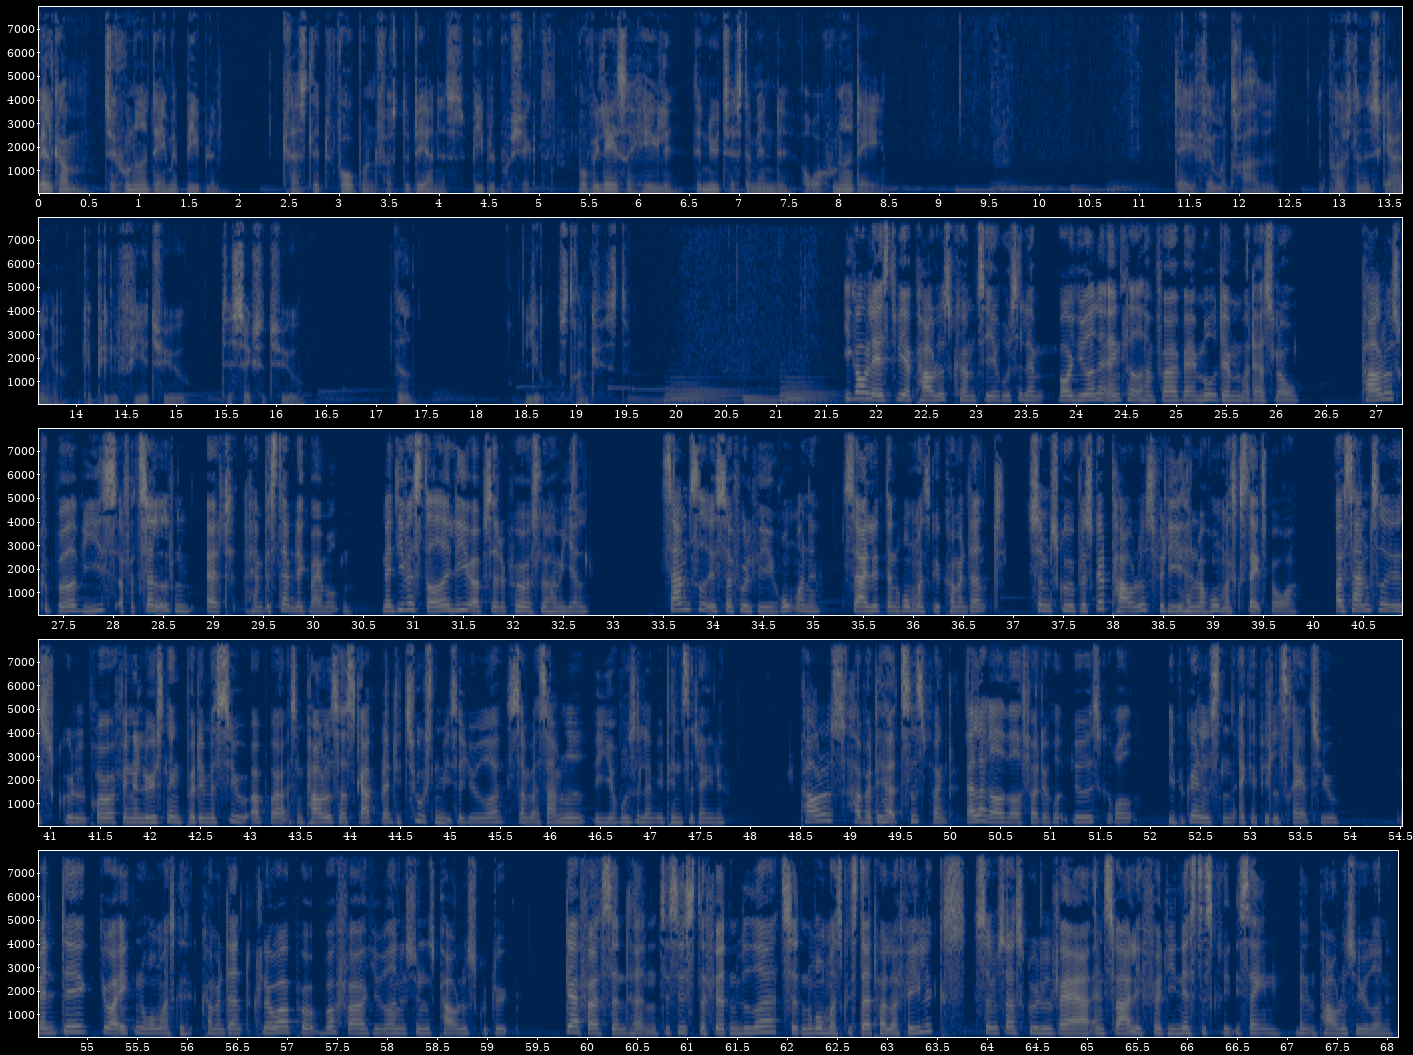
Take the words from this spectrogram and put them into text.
Velkommen til 100 dage med Bibelen, Kristligt Forbund for Studerendes Bibelprojekt, hvor vi læser hele det nye testamente over 100 dage. Dag 35, Apostlenes Gerninger, kapitel 24-26, ved Liv Strandqvist. I går læste vi, at Paulus kom til Jerusalem, hvor jøderne anklagede ham for at være imod dem og deres lov. Paulus kunne både vise og fortælle dem, at han bestemt ikke var imod dem. Men de var stadig lige opsatte på at slå ham ihjel. Samtidig så fulgte vi romerne, særligt den romerske kommandant, som skulle beskytte Paulus, fordi han var romersk statsborger. Og samtidig skulle prøve at finde en løsning på det massive oprør, som Paulus havde skabt blandt de tusindvis af jøder, som var samlet i Jerusalem i pinsedagene. Paulus har på det her tidspunkt allerede været for det jødiske råd i begyndelsen af kapitel 23. Men det gjorde ikke den romerske kommandant klogere på, hvorfor jøderne synes Paulus skulle dø. Derfor sendte han til sidst stafetten videre til den romerske stadholder Felix, som så skulle være ansvarlig for de næste skridt i sagen mellem Paulus og jøderne.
